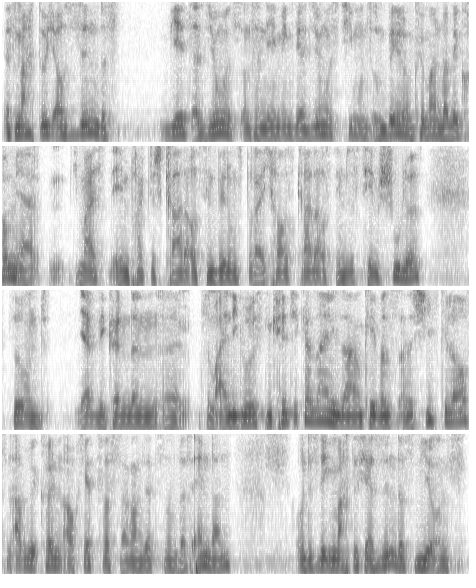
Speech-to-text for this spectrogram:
es macht durchaus Sinn, dass wir jetzt als junges Unternehmen, irgendwie als junges Team uns um Bildung kümmern, weil wir kommen ja die meisten eben praktisch gerade aus dem Bildungsbereich raus, gerade aus dem System Schule. So, und ja, wir können dann äh, zum einen die größten Kritiker sein, die sagen, okay, was ist alles schiefgelaufen, aber wir können auch jetzt was daran setzen und was ändern. Und deswegen macht es ja Sinn, dass wir uns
